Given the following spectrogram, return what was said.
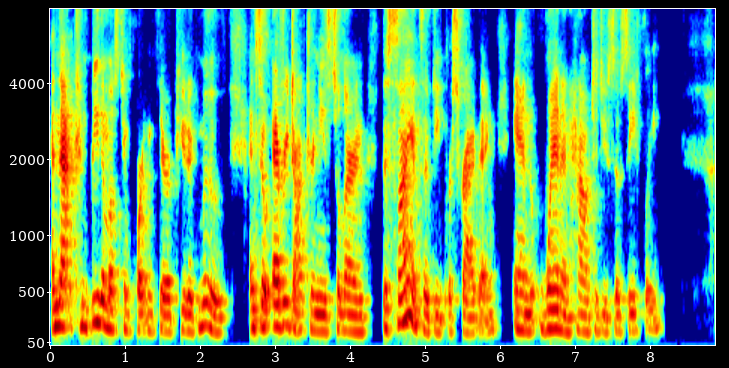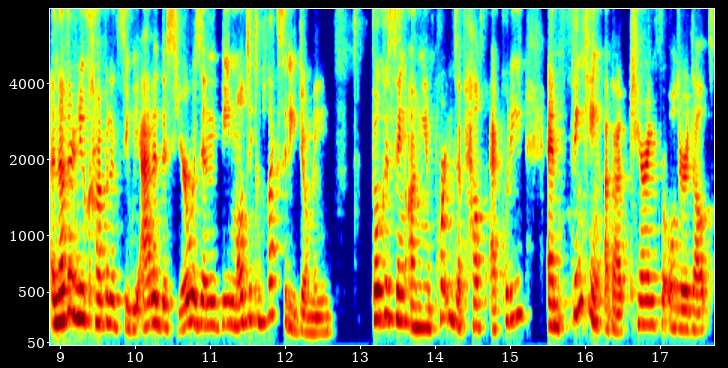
And that can be the most important therapeutic move. And so every doctor needs to learn the science of deprescribing and when and how to do so safely. Another new competency we added this year was in the multi-complexity domain, focusing on the importance of health equity and thinking about caring for older adults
